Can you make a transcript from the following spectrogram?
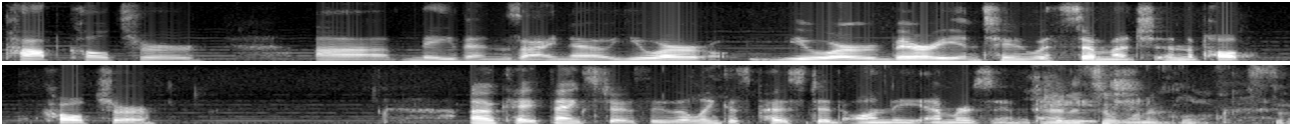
pop culture uh, mavens I know. You are you are very in tune with so much in the pop culture. Okay, thanks, Josie. The link is posted on the Emerzoom page. And it's at one o'clock, so.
